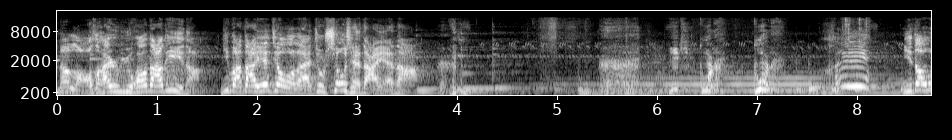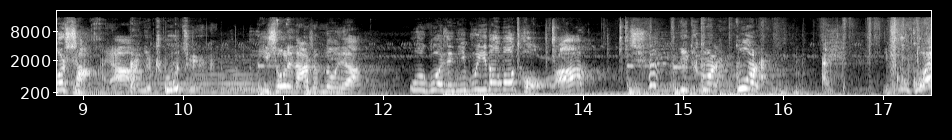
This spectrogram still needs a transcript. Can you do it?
那老子还是玉皇大帝呢！你把大爷叫过来就是消遣大爷呢。你得过来，过来，嘿，你当我傻呀？带你出去。你手里拿什么东西啊？我过去你不一刀把我捅了？切！你得过来，过来！哎，你给我滚！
